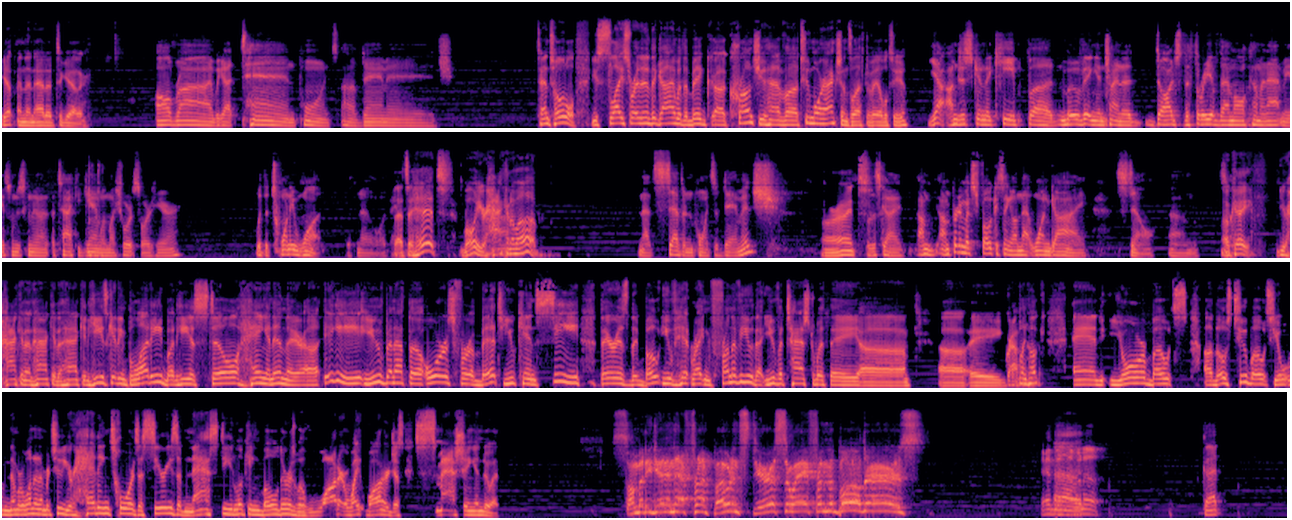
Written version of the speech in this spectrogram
yep, and then add it together. All right, we got 10 points of damage. 10 total. You slice right into the guy with a big uh, crunch. You have uh, two more actions left available to you. Yeah, I'm just going to keep uh, moving and trying to dodge the three of them all coming at me. So I'm just going to attack again with my short sword here with a 21 with no advantage. That's a hit. Boy, you're hacking them up. and that's seven points of damage. All right. So this guy, I'm I'm pretty much focusing on that one guy still. Um, so- Okay, you're hacking and hacking and hacking. He's getting bloody, but he is still hanging in there. Uh, Iggy, you've been at the oars for a bit. You can see there is the boat you've hit right in front of you that you've attached with a uh, uh, a grappling hook, and your boats, uh, those two boats, you, number one and number two, you're heading towards a series of nasty-looking boulders with water, white water, just smashing into it. Somebody get in that front boat and steer us away from the boulders. And then Uh, I'm gonna. Go ahead.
